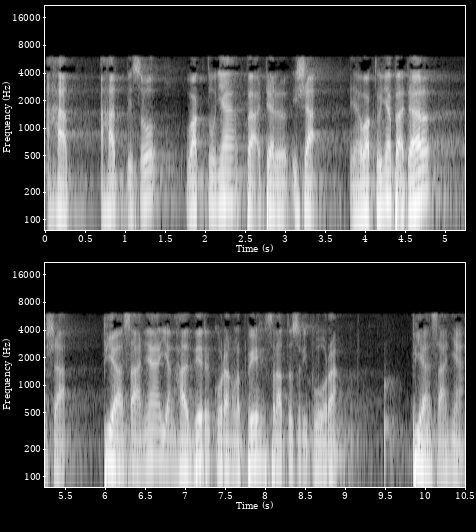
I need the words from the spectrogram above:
Ahad. Ahad besok waktunya ba'dal Isya. Ya, waktunya ba'dal Isya. Biasanya yang hadir kurang lebih 100 ribu orang. Biasanya.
